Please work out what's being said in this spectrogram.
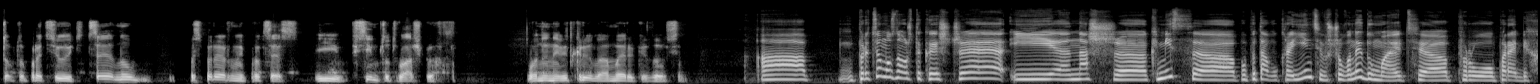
тобто працюють. Це ну безперервний процес, і всім тут важко. Вони не відкрили Америки зовсім. А при цьому знову ж таки ще і наш е, КМІС е, попитав українців, що вони думають е, про перебіг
